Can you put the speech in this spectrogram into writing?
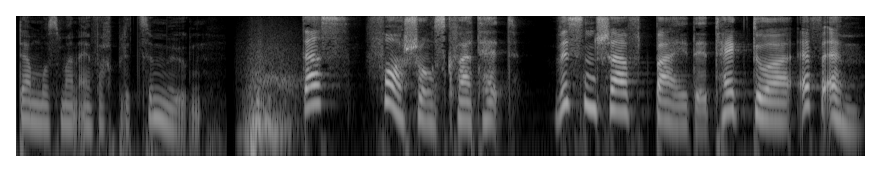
da muss man einfach Blitze mögen. Das Forschungsquartett. Wissenschaft bei Detektor FM.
